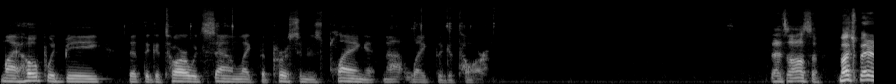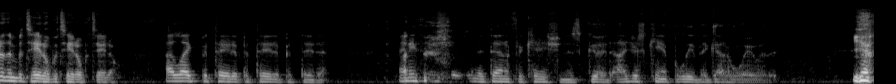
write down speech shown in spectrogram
my hope would be that the guitar would sound like the person who's playing it, not like the guitar. That's awesome. Much better than potato, potato, potato. I like potato, potato, potato. Anything an identification is good. I just can't believe they got away with it. Yeah.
